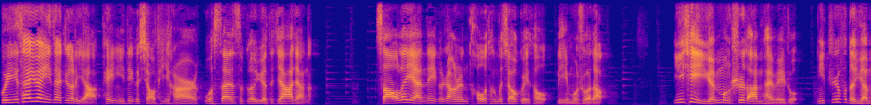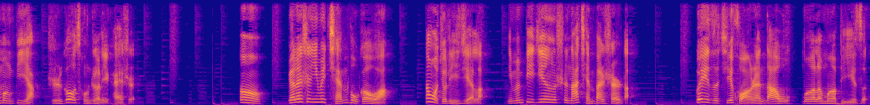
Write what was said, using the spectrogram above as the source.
鬼才愿意在这里啊陪你这个小屁孩过三四个月的家家呢。扫了眼那个让人头疼的小鬼头，李牧说道：“一切以圆梦师的安排为主，你支付的圆梦币呀，只够从这里开始。”哦，原来是因为钱不够啊，那我就理解了。你们毕竟是拿钱办事儿的。魏子琪恍然大悟，摸了摸鼻子，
